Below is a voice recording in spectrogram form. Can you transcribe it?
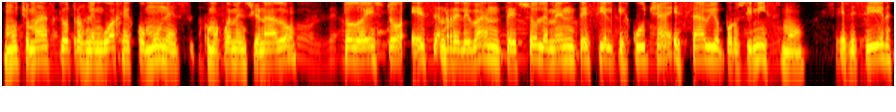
mucho más que otros lenguajes comunes, como fue mencionado, todo esto es relevante solamente si el que escucha es sabio por sí mismo, es decir,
